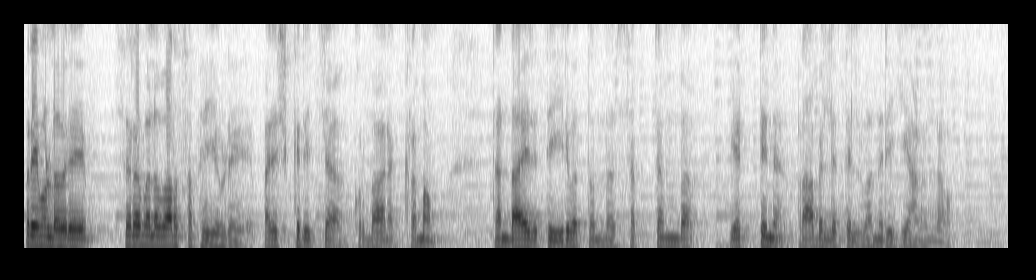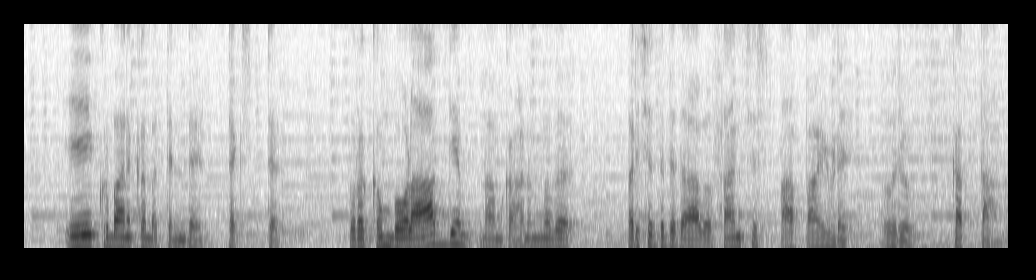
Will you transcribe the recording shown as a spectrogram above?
പ്രിയമുള്ളവരെ സിറമലബാർ സഭയുടെ പരിഷ്കരിച്ച കുർബാനക്രമം രണ്ടായിരത്തി ഇരുപത്തൊന്ന് സെപ്റ്റംബർ എട്ടിന് പ്രാബല്യത്തിൽ വന്നിരിക്കുകയാണല്ലോ. ഈ കുർബാനക്രമത്തിന്റെ ടെക്സ്റ്റ് തുറക്കുമ്പോൾ ആദ്യം നാം കാണുന്നത് പരിശുദ്ധ പിതാവ് ഫ്രാൻസിസ് പാപ്പായുടെ ഒരു കത്താണ്.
